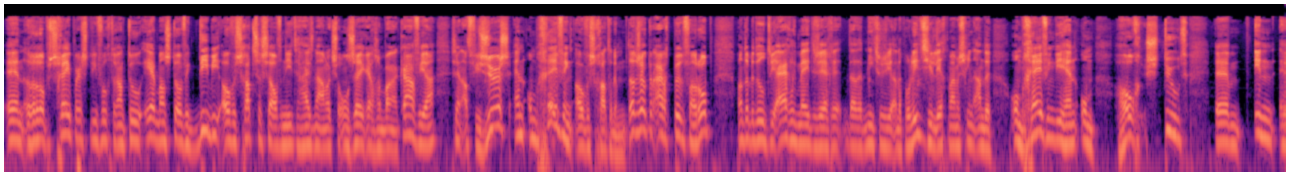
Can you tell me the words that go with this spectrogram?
En Rob Schepers die voegt eraan toe... Eerdman Stovik Dibi overschat zichzelf niet. Hij is namelijk zo onzeker als een bange cavia. Zijn adviseurs en omgeving overschatten hem. Dat is ook een aardig punt van Rob. Want daar bedoelt hij eigenlijk mee te zeggen... dat het niet zozeer aan de politie ligt... maar misschien aan de omgeving die hen omhoog stuwt... Um, in uh,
